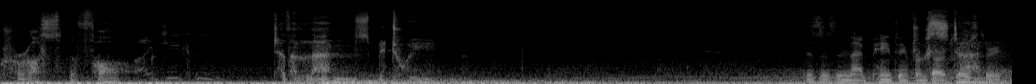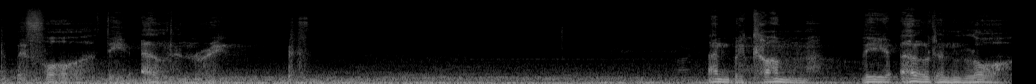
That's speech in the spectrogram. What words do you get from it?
Cross the fog to the lands between. This is in that painting from to Dark Souls 3. stand before the Elden Ring and become the Elden Lord.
